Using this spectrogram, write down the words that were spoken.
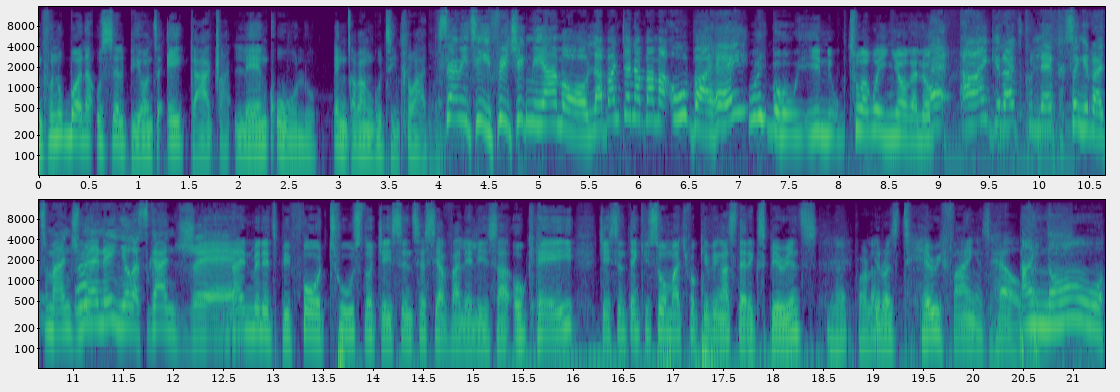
Ngifuna ukubona uselbeyonce eyigaxa lenkulu engicabanga ukuthi inhlwathi Sammy T featuring Miamo labantwana bama Uber hey? Wayibo yini? Ukuthuka kweinyoka lokho Eh hayi ngiright khuleka sengiright manje. Mina neinyoka sikanje. 9 minutes before 2 no Jason sesiyavalelisa. Okay. Jason thank you so much for giving us that experience. No problem. it was terrifying as hell. I know.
